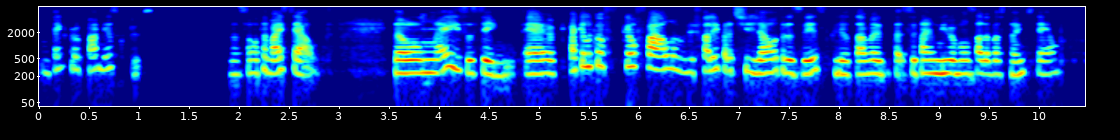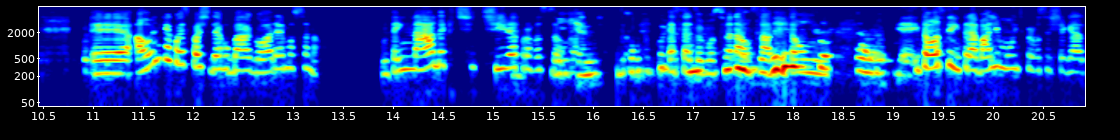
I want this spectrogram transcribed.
Não tem que preocupar mesmo com peso. Nossa nota vai ser alta. Então, é isso, assim, é aquilo que eu, que eu falo, falei para ti já outras vezes, porque eu tava, você está em um nível avançado há bastante tempo. É, a única coisa que pode te derrubar agora é emocional. Não tem nada que te tire a aprovação, exceto emocional, sabe? Então, então assim, trabalhe muito para você chegar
